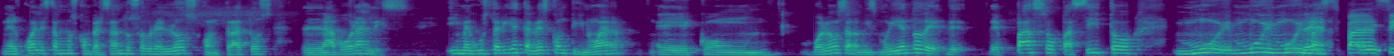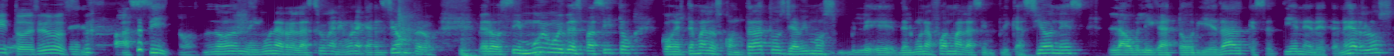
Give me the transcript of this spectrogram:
en el cual estamos conversando sobre los contratos laborales. Y me gustaría tal vez continuar eh, con, volvemos a lo mismo, yendo de, de paso, pasito, muy, muy, muy despacito, decimos. Despacito, no ninguna relación a ninguna canción, pero, pero sí, muy, muy despacito con el tema de los contratos. Ya vimos eh, de alguna forma las implicaciones, la obligatoriedad que se tiene de tenerlos,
